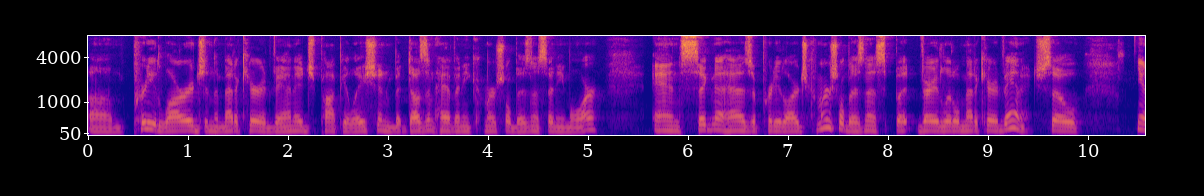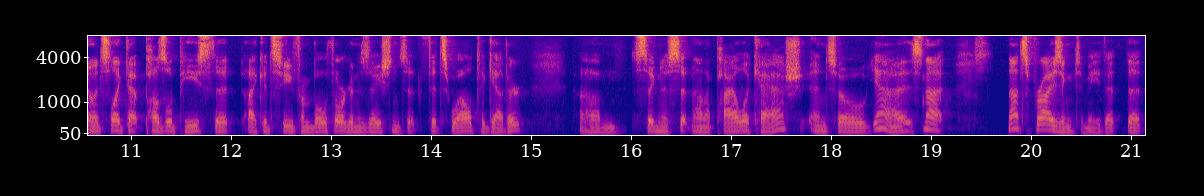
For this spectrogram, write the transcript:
um, pretty large in the Medicare Advantage population, but doesn't have any commercial business anymore. And Cigna has a pretty large commercial business, but very little Medicare Advantage. So, you know, it's like that puzzle piece that I could see from both organizations that fits well together. Um, Cigna's sitting on a pile of cash, and so yeah, it's not not surprising to me that that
